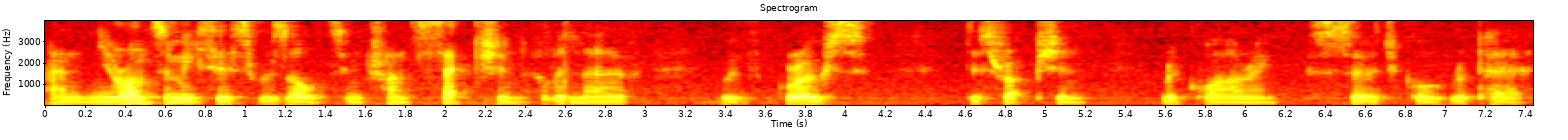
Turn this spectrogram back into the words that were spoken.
And neurotmesis results in transection of a nerve with gross disruption requiring surgical repair.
